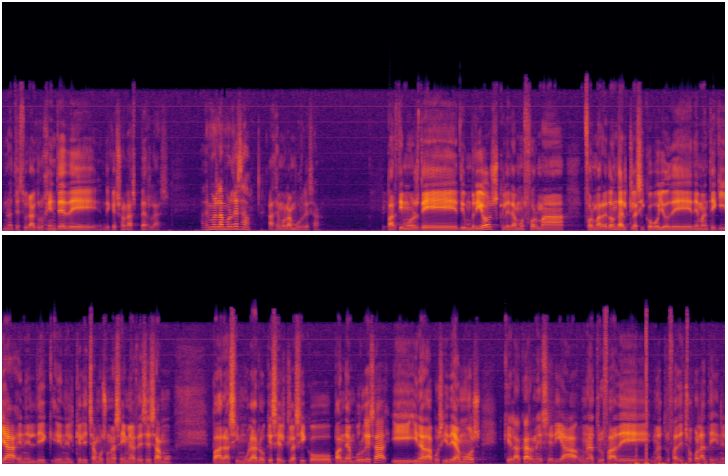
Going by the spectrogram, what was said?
y una textura crujiente de, de que son las perlas. ¿Hacemos la hamburguesa? Hacemos la hamburguesa. Partimos de, de, un brioche que le damos forma, forma redonda, el clásico bollo de, mantequilla, en el, de, en el que le echamos unas semillas de sésamo para simular lo que es el clásico pan de hamburguesa. Y, nada, pues ideamos que la carne sería una trufa de, una trufa de chocolate, en el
